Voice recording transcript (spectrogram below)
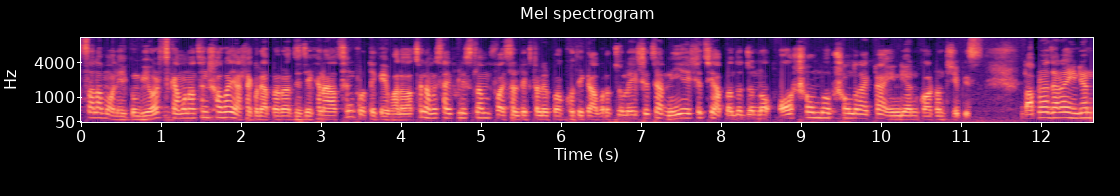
আসসালামু আলাইকুম ভিউয়ার্স, কেমন আছেন সবাই? আশা করি আপনারা যে যেখানে আছেন প্রত্যেকেই ভালো আছেন। আমি সাইফুল ইসলাম, ফয়সাল টেক্সটাইলের পক্ষ থেকে আবারও চলে এসেছি আর নিয়ে এসেছি আপনাদের জন্য অসম্ভব সুন্দর একটা ইন্ডিয়ান কটন থ্রি পিস তো আপনারা যারা ইন্ডিয়ান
